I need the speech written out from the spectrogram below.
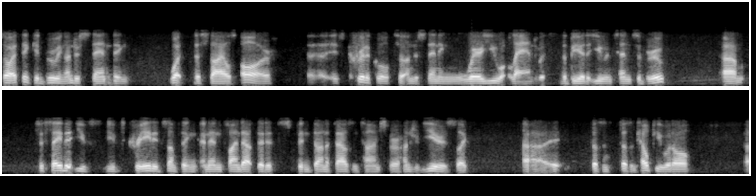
So I think in brewing, understanding what the styles are uh, is critical to understanding where you land with the beer that you intend to brew. Um, to say that you've you've created something and then find out that it's been done a thousand times for a hundred years, like uh, it doesn't doesn't help you at all. Uh,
